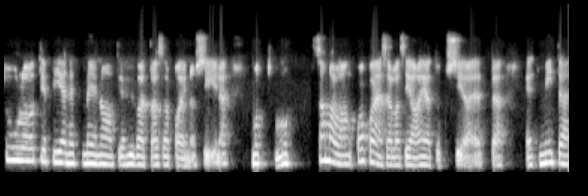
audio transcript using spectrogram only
tulot ja pienet menot ja hyvä tasapaino siinä, mutta mut samalla on koko ajan sellaisia ajatuksia, että, että mitä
